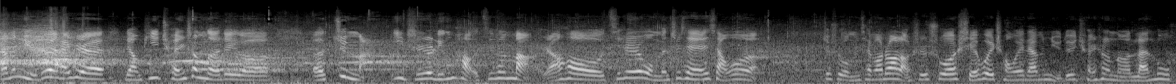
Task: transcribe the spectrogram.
咱们女队还是两匹全胜的这个呃骏马，一直领跑积分榜。然后其实我们之前也想问问，就是我们钱包装老师说谁会成为咱们女队全胜的拦路虎？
